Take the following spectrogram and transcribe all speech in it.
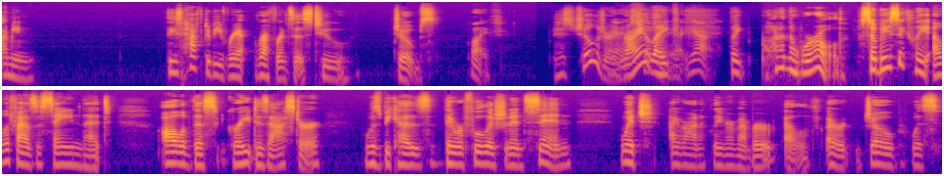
I mean, these have to be re- references to Job's, Life, his children, Yeah, right? children, like, yeah, yeah. like what in the world so basically eliphaz is saying that all of this great disaster was because they were foolish and in sin which ironically remember Eliph- or job was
